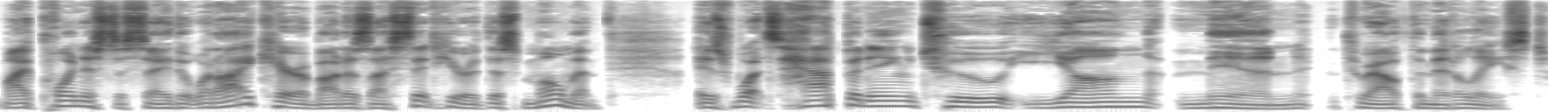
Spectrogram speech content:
My point is to say that what I care about as I sit here at this moment is what's happening to young men throughout the Middle East.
